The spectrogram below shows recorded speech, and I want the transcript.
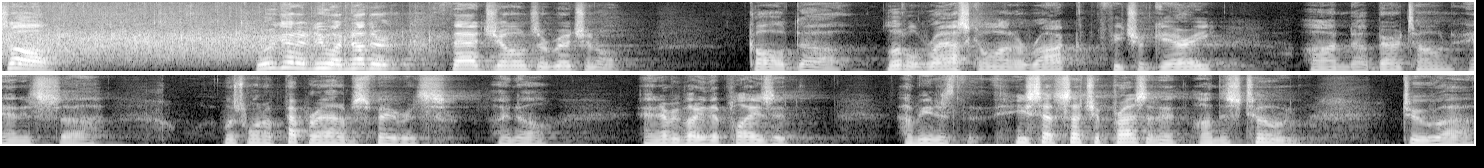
So we're going to do another Thad Jones original called uh, Little Rascal on a Rock, feature Gary on uh, baritone, and it's uh, was one of Pepper Adams' favorites, I know, and everybody that plays it. I mean, he set such a precedent on this tune, to uh,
